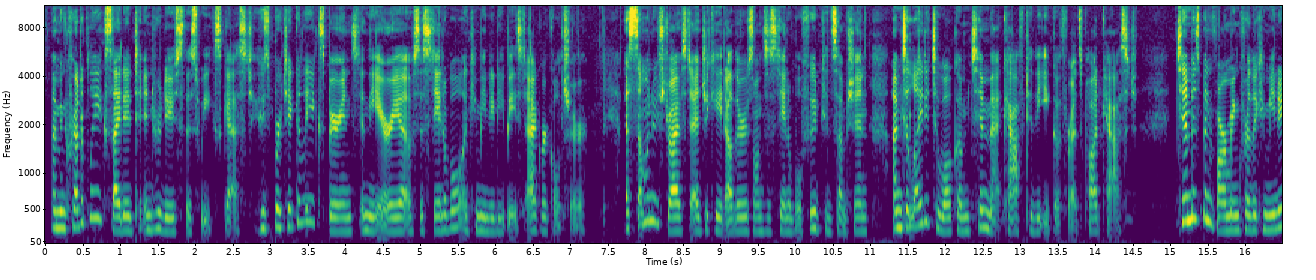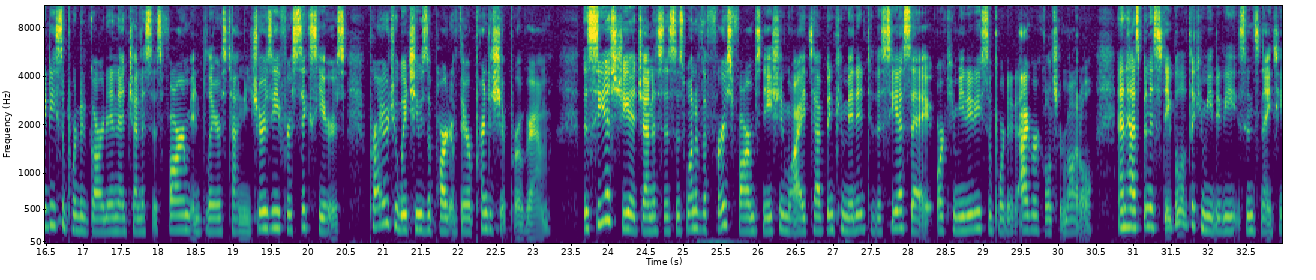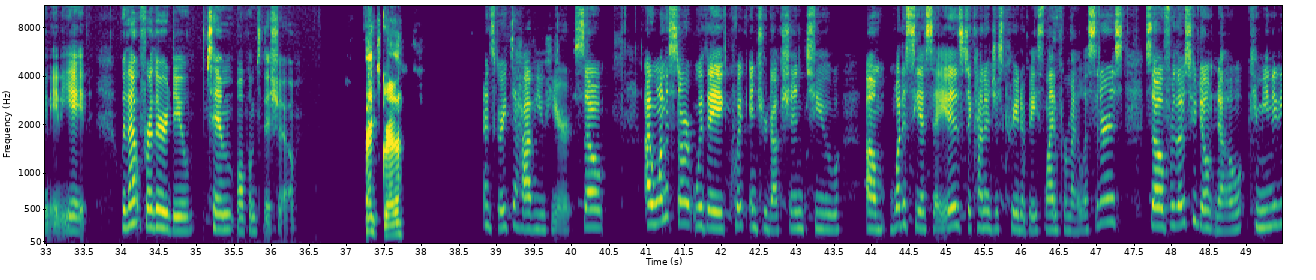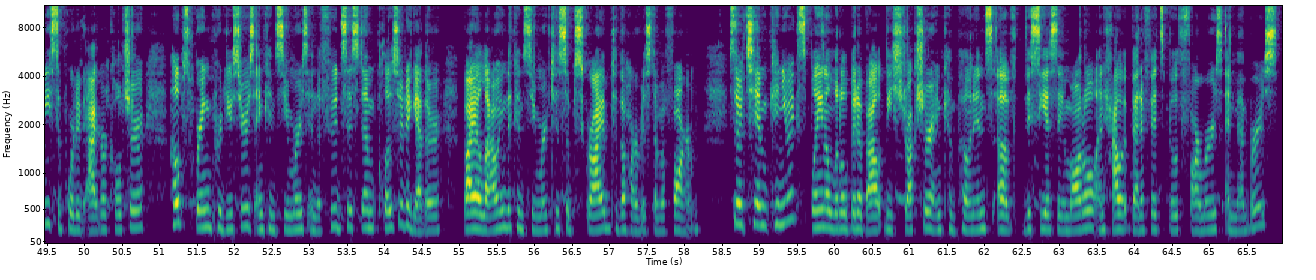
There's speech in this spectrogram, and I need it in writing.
I'm incredibly excited to introduce this week's guest, who's particularly experienced in the area of sustainable and community based agriculture. As someone who strives to educate others on sustainable food consumption, I'm delighted to welcome Tim Metcalf to the EcoThreads podcast. Tim has been farming for the community supported garden at Genesis Farm in Blairstown, New Jersey for six years, prior to which he was a part of their apprenticeship program. The CSG at Genesis is one of the first farms nationwide to have been committed to the CSA, or Community Supported Agriculture Model, and has been a staple of the community since 1988. Without further ado, Tim, welcome to the show. Thanks, Greta. It's great to have you here. So, I want to start with a quick introduction to um, what a CSA is to kind of just create a baseline for my listeners. So, for those who don't know, community supported agriculture helps bring producers and consumers in the food system closer together by allowing the consumer to subscribe to the harvest of a farm. So, Tim, can you explain a little bit about the structure and components of the CSA model and how it benefits both farmers and members?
